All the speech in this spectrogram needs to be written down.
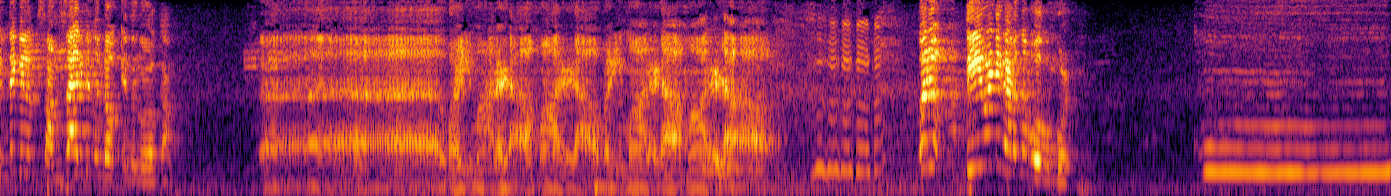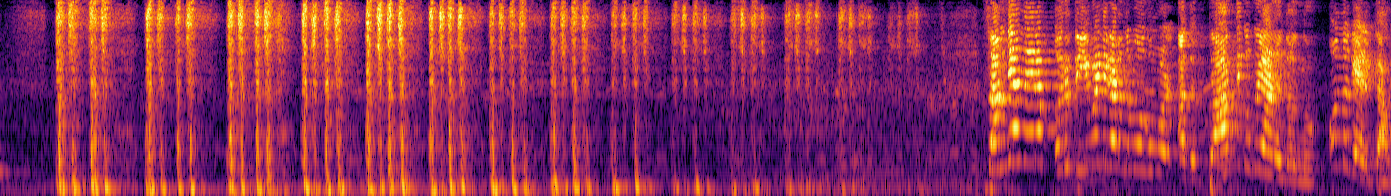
എന്തെങ്കിലും സംസാരിക്കുന്നുണ്ടോ എന്ന് നോക്കാം. വഴി മാറടാ മാറടാ വഴി മാറടാ മാറടാ. ഒരു തീവണ്ടി കടന്നു പോകുമ്പോൾ. സന്ധ്യാനേരം ഒരു തീവണ്ടി കടന്നു പോകുമ്പോൾ അത് പ്രാർത്ഥിക്കുകയാണ് തോന്നുന്നു. ഒന്ന് കേൾക്കാം.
